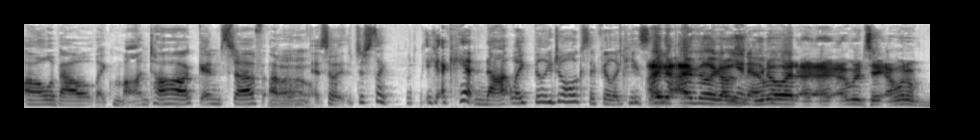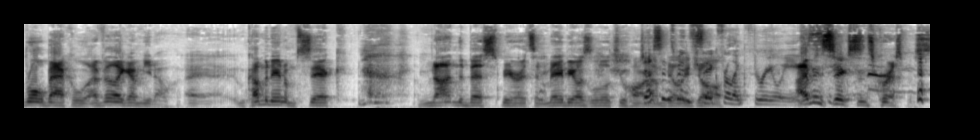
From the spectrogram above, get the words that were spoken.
all about like Montauk and stuff. Wow. Um, so it's just like I can't not like Billy Joel because I feel like he's I, like know, I feel like I was. you You know. know, what? I, I, I'm gonna take. I want to roll back a little. I feel like I'm. You know, I, I'm coming in. I'm sick. I'm not in the best spirits, and maybe I was a little too hard Justin's on Billy been Joel. sick for like three weeks. I've been sick since Christmas.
